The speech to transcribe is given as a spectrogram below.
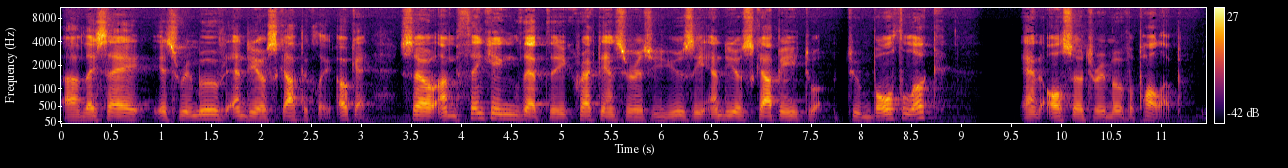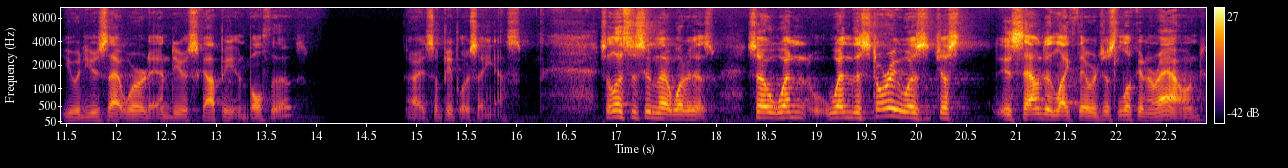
um, they say it's removed endoscopically. Okay, so I'm thinking that the correct answer is you use the endoscopy to, to both look and also to remove a polyp. You would use that word endoscopy in both of those? All right, some people are saying yes. So let's assume that what it is. So when, when the story was just, it sounded like they were just looking around,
